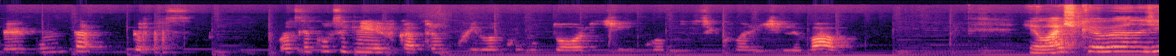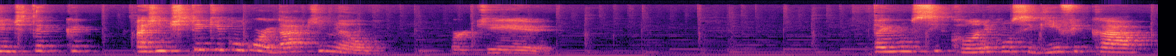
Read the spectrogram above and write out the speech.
Pergunta 2. Você conseguiria ficar tranquila como Dorothy enquanto o ciclone te levava? Eu acho que a gente tem que a gente tem que concordar que não, porque tá em um ciclone conseguir ficar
